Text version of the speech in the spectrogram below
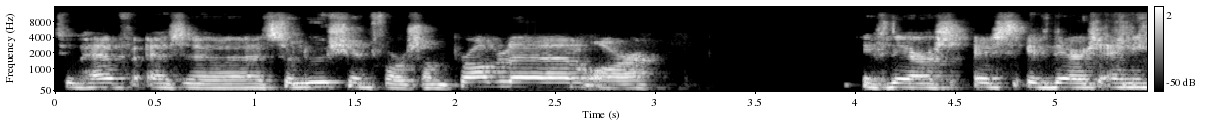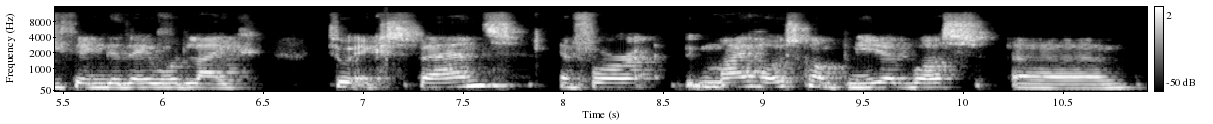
to have as a solution for some problem or if there's if there's anything that they would like to expand and for my host company that was um,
